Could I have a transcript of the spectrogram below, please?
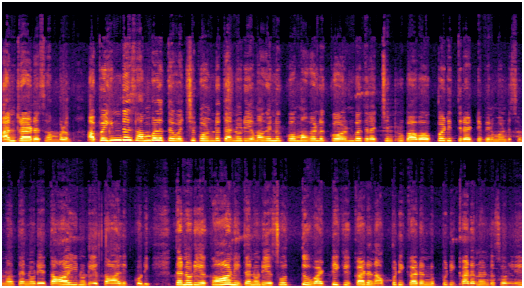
அன்றாட சம்பளம். அப்ப இந்த சம்பளத்தை வச்சுக்கொண்டு தன்னுடைய மகனுக்கோ மகளுக்கோ எண்பது லட்சம் ரூபாவை எப்படி திரட்டி என்று சொன்னா தன்னுடைய தாயினுடைய தாலிக்கொடி தன்னுடைய காணி தன்னுடைய சொத்து வட்டிக்கு கடன் அப்படி கடன் இப்படி கடன் என்று சொல்லி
